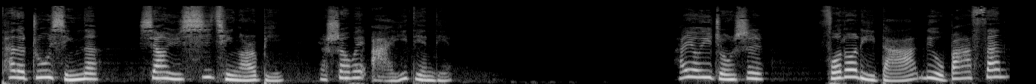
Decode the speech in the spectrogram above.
它的株形呢，相于西芹而比要稍微矮一点点。还有一种是佛罗里达六八三，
